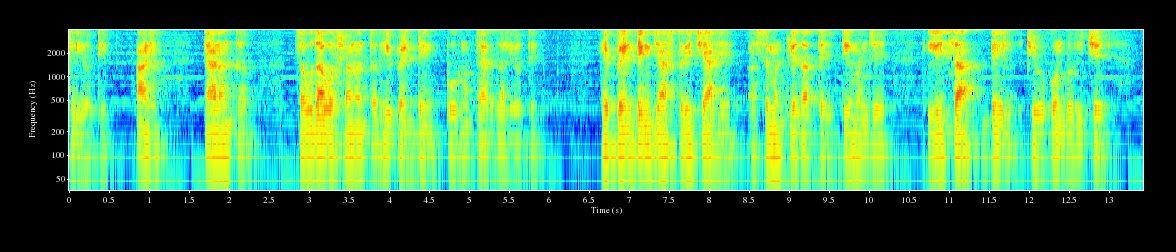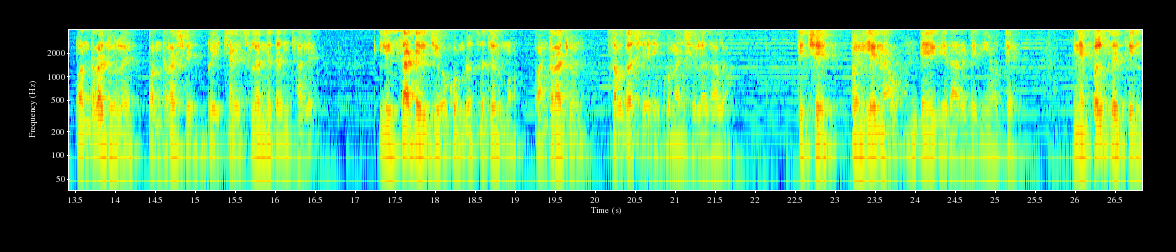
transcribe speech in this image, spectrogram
केली होती आणि त्यानंतर चौदा वर्षानंतर ही पेंटिंग पूर्ण तयार झाली होती. हे पेंटिंग ज्या स्त्रीचे आहे असे म्हटले जाते ती म्हणजे लिसा डेल जिओकोंडो हिचे पंधरा जुलै पंधराशे बेचाळीसला निधन झाले. लिसा डेल जिओकोंडोचा जन्म पंधरा जून चौदाशे एकोणऐंशीला झाला. तिचे पहिले नाव डे घेरार्डेनी होते. नेपल्स येथील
